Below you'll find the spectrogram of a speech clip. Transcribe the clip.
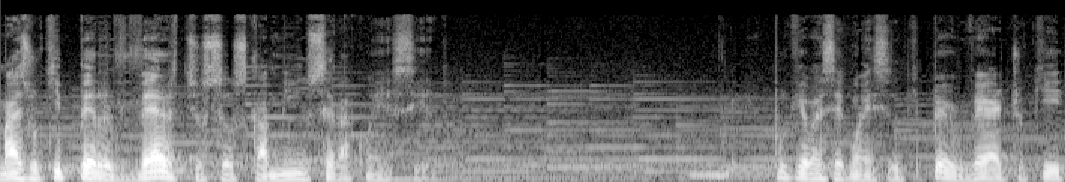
mas o que perverte os seus caminhos será conhecido. Por que vai ser conhecido? O que perverte, o que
